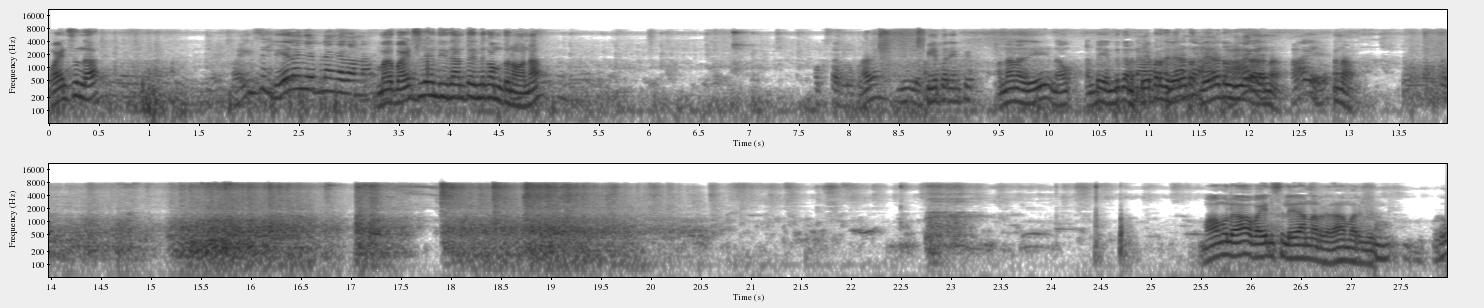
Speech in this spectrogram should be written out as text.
వైన్స్ ఉందా? వైన్స్ లేదని చెప్పినాం కదా మరి వైన్స్ లేని ఇదంతా ఎందుకు అమ్ముతున్నావు అన్న? ఒకసారి అదే. పేపర్ ఏం పేపర్? అన్న నవ్- అంటే ఎందుకన్నా? పేపర్ వేరే వేరే అన్న అన్న? మామూలుగా వైన్స్ లేదన్నారు కదా మరి మీరు. ఇప్పుడు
